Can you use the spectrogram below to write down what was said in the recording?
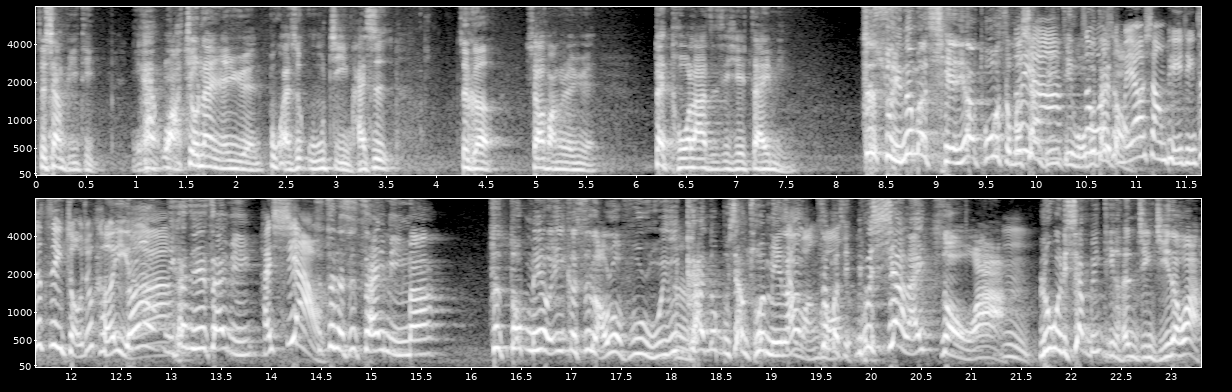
这橡皮艇，你看哇，救难人员不管是武警还是这个消防人员，在拖拉着这些灾民。这水那么浅，要拖什么橡皮艇？啊、我不太懂。这为什么要橡皮艇？这自己走就可以了啊！啊你看这些灾民还笑，这真的是灾民吗？这都没有一个是老弱妇孺，嗯、一看都不像村民。然后这么浅，你不下来走啊？嗯，如果你橡皮艇很紧急的话，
